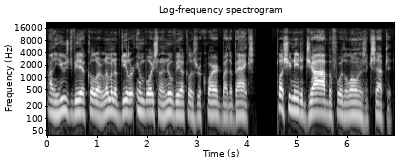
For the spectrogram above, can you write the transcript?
on a used vehicle or a limit of dealer invoice on a new vehicle is required by the banks. Plus, you need a job before the loan is accepted.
